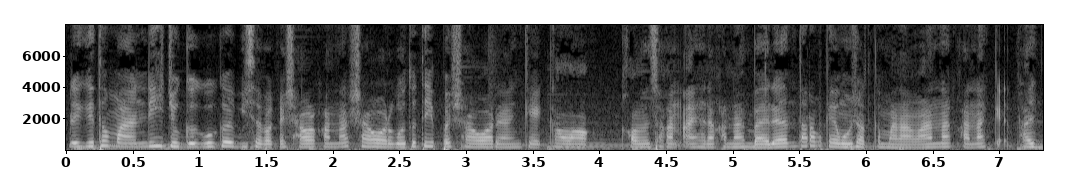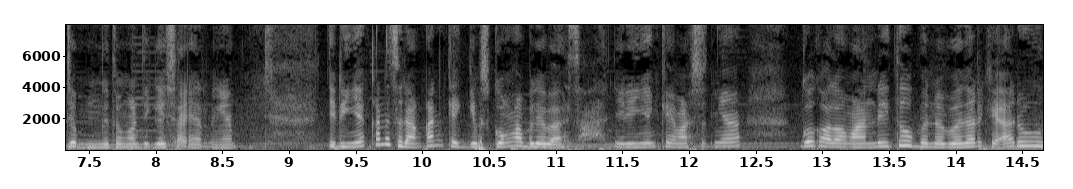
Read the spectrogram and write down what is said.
Udah gitu mandi juga gue gak bisa pakai shower karena shower gue tuh tipe shower yang kayak kalau kalau misalkan airnya kena badan ntar kayak muncrat ke mana-mana karena kayak tajam gitu ngerti gak sih airnya? Jadinya kan sedangkan kayak gips gue nggak boleh basah. Jadinya kayak maksudnya gue kalau mandi tuh bener-bener kayak aduh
